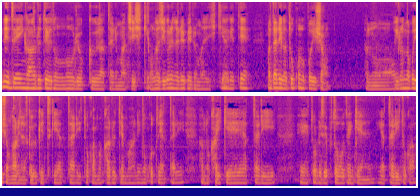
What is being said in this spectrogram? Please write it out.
で全員がある程度の能力だったり、まあ、知識同じぐらいのレベルまで引き上げて、まあ、誰がどこのポジションあのいろんなポジションがあるじゃないですか受付やったりとか、まあ、カルテ周りのことやったりあの会計やったり、えー、とレセプト点検やったりとか、ま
